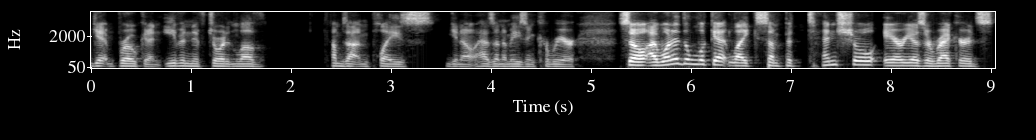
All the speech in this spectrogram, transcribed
get broken, even if Jordan Love comes out and plays, you know, has an amazing career. So I wanted to look at like some potential areas or records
